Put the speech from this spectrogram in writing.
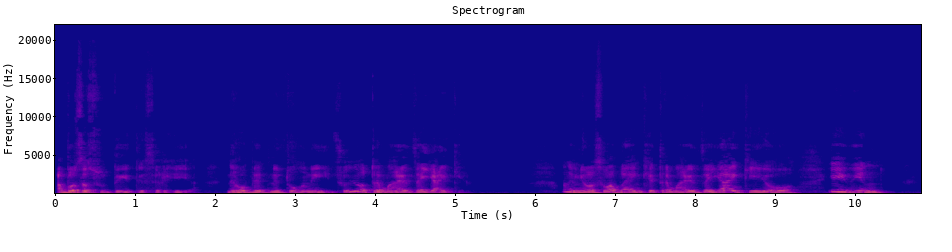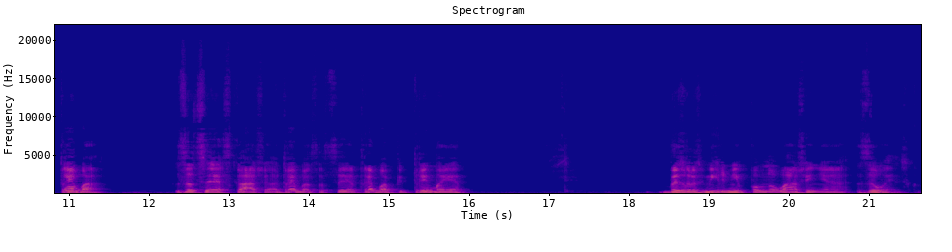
або засудити Сергія. Не роблять ні того, ні іншого. Його тримають за яйки. Вони в нього слабенькі, тримають за яйки його, і він треба за це скаже, а треба за це, треба підтримає безрозмірні повноваження Зеленського.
